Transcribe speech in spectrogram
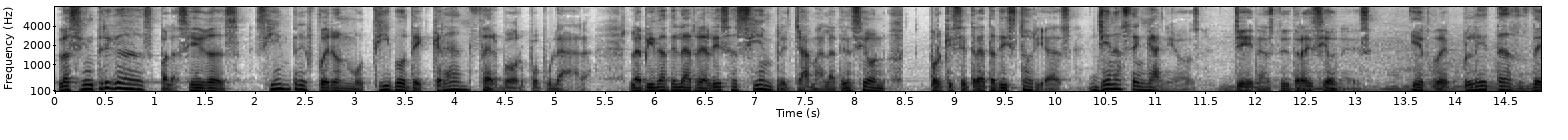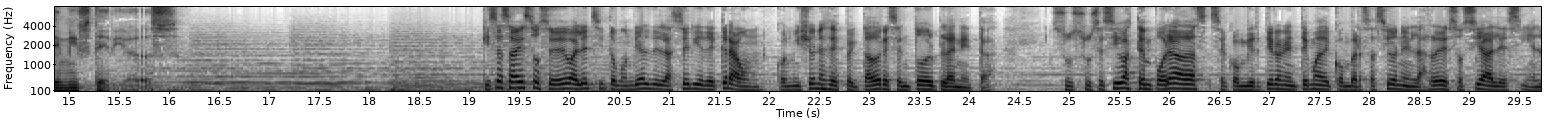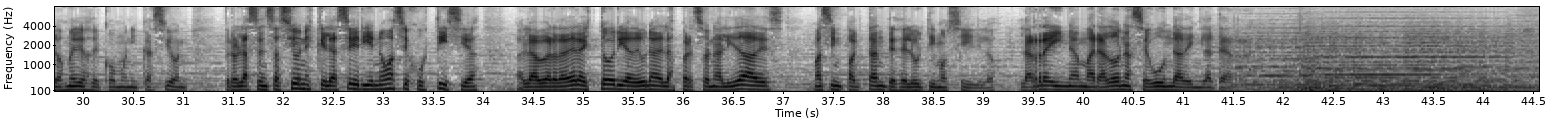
Las intrigas palaciegas siempre fueron motivo de gran fervor popular. La vida de la realeza siempre llama la atención porque se trata de historias llenas de engaños, llenas de traiciones y repletas de misterios. Quizás a eso se deba el éxito mundial de la serie The Crown, con millones de espectadores en todo el planeta. Sus sucesivas temporadas se convirtieron en tema de conversación en las redes sociales y en los medios de comunicación, pero la sensación es que la serie no hace justicia a la verdadera historia de una de las personalidades más impactantes del último siglo, la reina Maradona II de Inglaterra.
